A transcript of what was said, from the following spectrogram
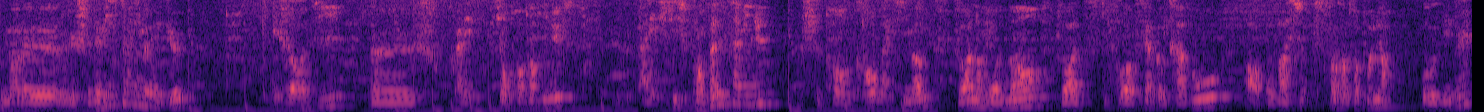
Je vais visiter un immeuble avec eux, et je leur dis, allez, si on prend 30 minutes, allez, si je prends 25 minutes, je prends grand maximum, je regarde l'environnement, je regarde ce qu'il faut faire comme travaux. on va sans entrepreneur au début.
